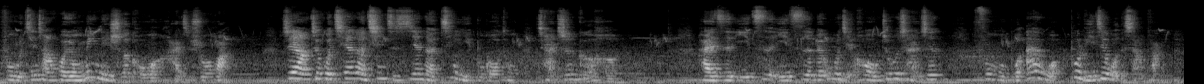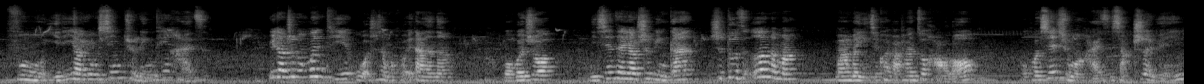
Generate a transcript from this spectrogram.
父母经常会用命令式的口吻和孩子说话。这样就会切断亲子之间的进一步沟通，产生隔阂。孩子一次一次被误解后，就会产生父母不爱我、不理解我的想法。父母一定要用心去聆听孩子。遇到这个问题，我是怎么回答的呢？我会说：“你现在要吃饼干，是肚子饿了吗？妈妈已经快把饭做好了哦。”我会先询问孩子想吃的原因，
